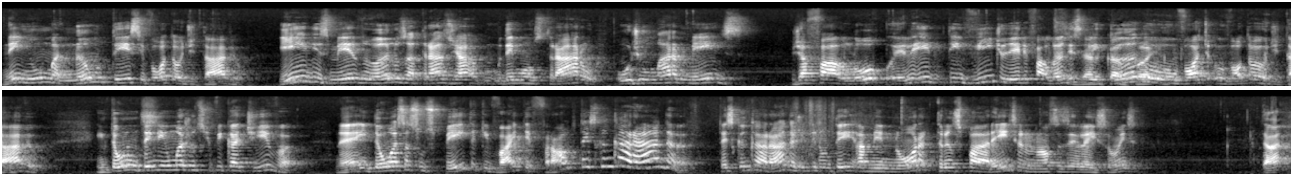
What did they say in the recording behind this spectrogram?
nenhuma não ter esse voto auditável. Eles mesmos, anos atrás, já demonstraram, o Gilmar Mendes já falou, ele, tem vídeo dele falando, Fizeram explicando o voto, o voto auditável. Então não tem nenhuma justificativa. Né? Então essa suspeita que vai ter fraude está escancarada. Está escancarada, a gente não tem a menor transparência nas nossas eleições. Tá?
